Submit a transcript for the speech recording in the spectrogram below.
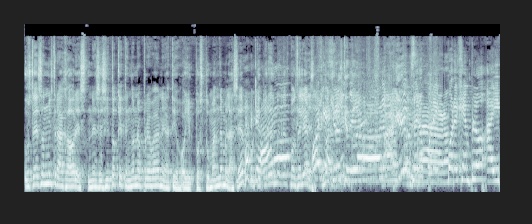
ustedes son mis trabajadores, necesito que tenga una prueba negativa. Oye, pues tú mándamela a hacer, porque tú eres mi responsabilidad. Oye, ¿No quieres que tú no, la Pero por, e- Claro. Por ejemplo, ahí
